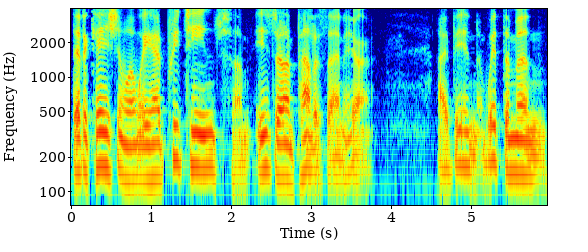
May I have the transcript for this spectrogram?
dedication when we had preteens from Israel and Palestine here. I've been with them and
